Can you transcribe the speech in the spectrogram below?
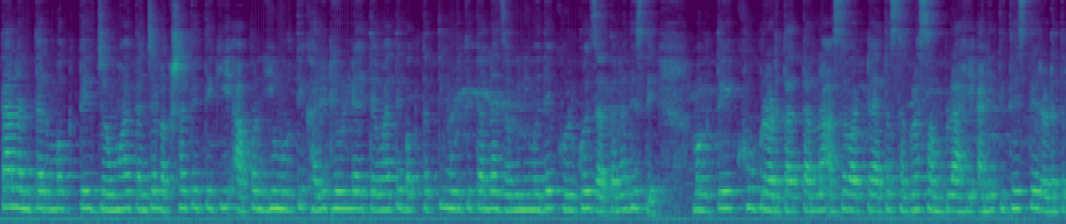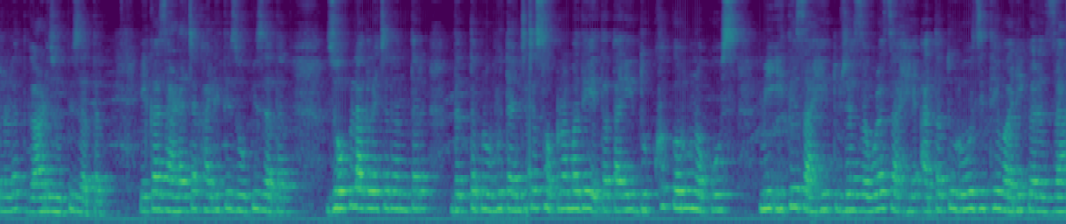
त्यानंतर मग ते जेव्हा त्यांच्या लक्षात येते की आपण ही मूर्ती खाली ठेवली आहे तेव्हा ते बघतात ती मूर्ती त्यांना जमिनीमध्ये खोलखोल जाताना दिसते. मग ते खूप रडतात. त्यांना असं वाटतं आता सगळं संपलं आहे आणि तिथेच ते रडत रडत गाढ झोपी जातात. एका झाडाच्या खाली ते झोपी जातात. झोप लागल्याच्या नंतर दत्तप्रभू त्यांच्या स्वप्नामध्ये येतात आणि दुःख करू नकोस मी इथेच आहे तुझ्या जवळच आहे. आता तू रोज इथे वारी करत जा.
